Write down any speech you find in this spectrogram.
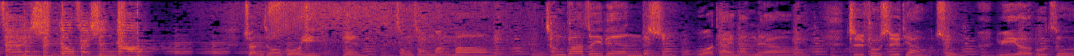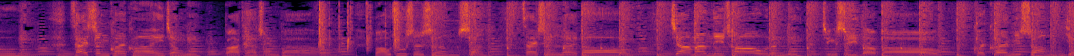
财神到，财神到。转头过一年，匆匆忙忙，常挂嘴边的事，我太难了。致富是跳出，余额不足，财神快快降临，把它冲爆。爆竹声声响，财神来到，加满你超能力，惊喜到爆。快快闭上眼，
